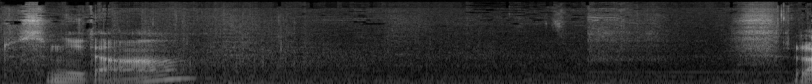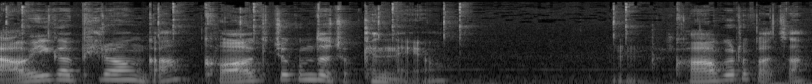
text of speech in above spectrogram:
좋습니다. 라위가 필요한가? 거학이 조금 더 좋겠네요. 음, 과학으로 가자.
